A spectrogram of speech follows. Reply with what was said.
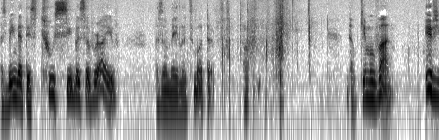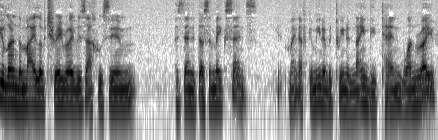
As being that there's two sibas of Rav, as a melet's mutter. Now, kimuvan, if you learn the mile of Trey Rav is achusim, as then it doesn't make sense. Might have kamina between a 90 10 one Rav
